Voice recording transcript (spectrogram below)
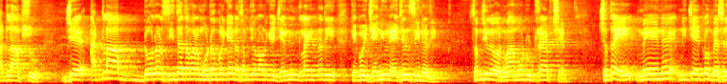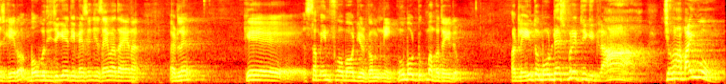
આટલા આપશું. જે આટલા ડોલર સીધા તમારા મોઢા પર કહે ને સમજી લેવાનું કે જેન્યુન ક્લાયન્ટ નથી કે કોઈ જેન્યુન એજન્સી નથી. સમજી લેવાનું, આ મોટું ટ્રેપ છે. છતાંય મેં એને નીચે એટલો મેસેજ કર્યો, બહુ બધી જગ્યાએથી મેસેજીસ આવ્યા હતા એના. એટલે કે some info about your company હું બહુ ટૂંકમાં બતાવી દઉં. એટલે એ તો બહુ ડેસ્પરેટ થઈ ગઈ કે, હા, જવાબ આવ્યો.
